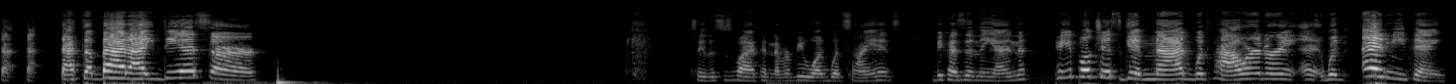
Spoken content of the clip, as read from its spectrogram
that that that's a bad idea, sir. See, this is why I could never be one with science because in the end, people just get mad with power during uh, with anything.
